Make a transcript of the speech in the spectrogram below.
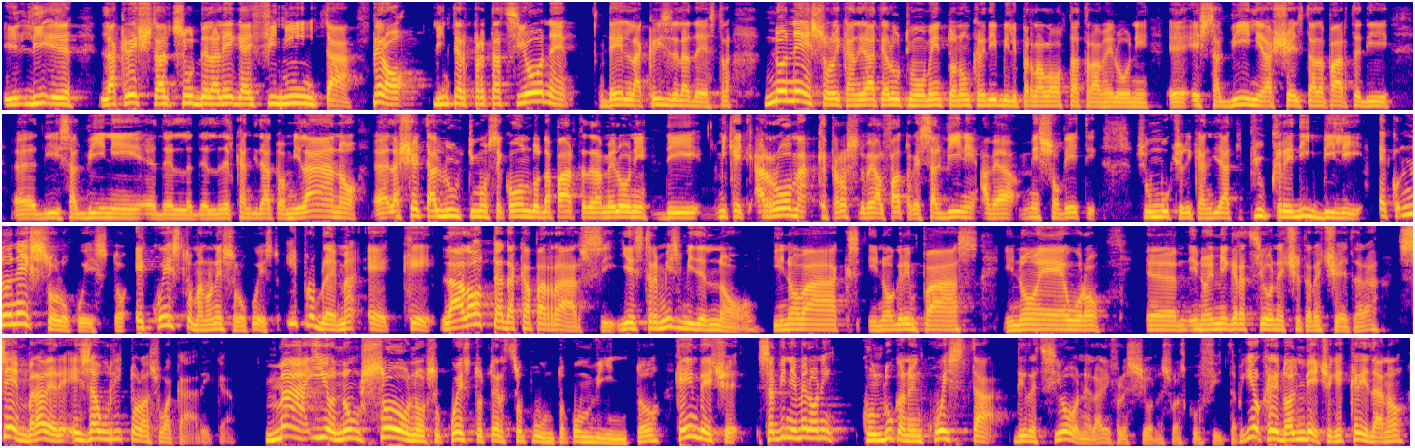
Il, eh, la crescita al sud della Lega è finita, però l'interpretazione della crisi della destra non è solo i candidati all'ultimo momento non credibili per la lotta tra Meloni e, e Salvini, la scelta da parte di eh, di Salvini eh, del, del, del, candidato a Milano, eh, la scelta all'ultimo secondo da parte della Meloni di Michetti a Roma, che però si doveva al fatto che Salvini aveva messo veti su un mucchio di candidati più credibili. Ecco, non è solo questo, è questo, ma non è solo questo. Il problema è che la lotta ad accaparrarsi gli estremismi del no, i Novax, i no Green Pass, i no euro, eh, in immigrazione, eccetera, eccetera, sembra avere esaurito la sua carica. Ma io non sono su questo terzo punto convinto che invece Salvini e Meloni conducano in questa direzione la riflessione sulla sconfitta. Perché io credo invece che credano,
